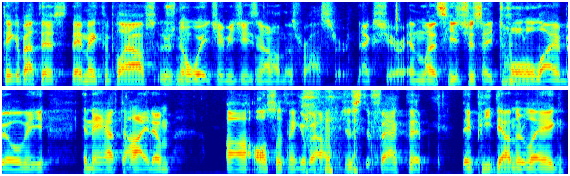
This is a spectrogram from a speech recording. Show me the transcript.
think about this. They make the playoffs. There's no way Jimmy G's not on this roster next year unless he's just a total liability and they have to hide him. Uh, also think about just the fact that they peed down their leg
